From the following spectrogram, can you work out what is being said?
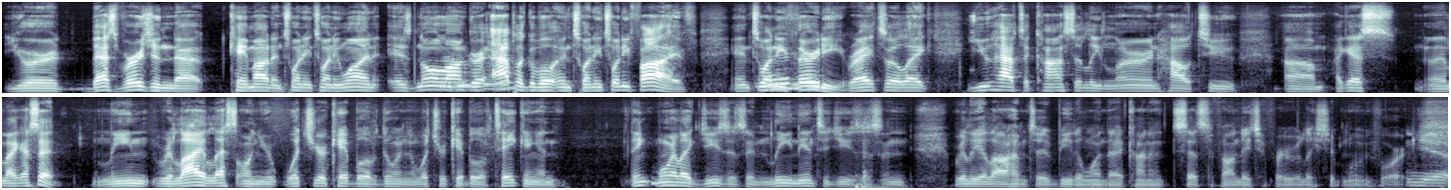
your best version that came out in 2021 is no longer applicable in 2025 in 2030 right so like you have to constantly learn how to um, i guess like i said lean rely less on your what you're capable of doing and what you're capable of taking and think more like jesus and lean into jesus and really allow him to be the one that kind of sets the foundation for your relationship moving forward Yeah.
